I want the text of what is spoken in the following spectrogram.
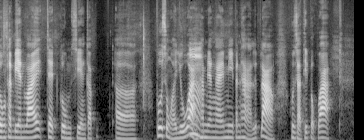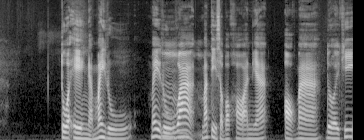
ลงทะเบียนไว้เจ็ดกลุ่มเสี่ยงกับเอ่อผู้สูงอายุอะทำยังไงมีปัญหาหรือเปล่า คุณสาธิตบอกว่า ตัวเองเนี่ยไม่รู้ ไม่รู้ว่ามติสบคอันเนี้ยออกมาโดยที่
